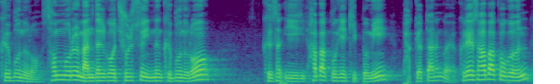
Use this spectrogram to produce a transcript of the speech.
그분으로 선물을 만들고 줄 수 있는 그분으로 그 이 하박국의 기쁨이 바뀌었다는 거예요. 그래서 하박국은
